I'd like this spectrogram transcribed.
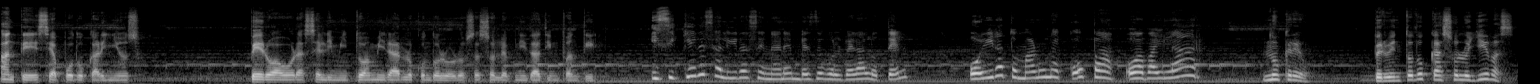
ante ese apodo cariñoso, pero ahora se limitó a mirarlo con dolorosa solemnidad infantil. ¿Y si quieres salir a cenar en vez de volver al hotel? ¿O ir a tomar una copa? ¿O a bailar? No creo, pero en todo caso lo llevas.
